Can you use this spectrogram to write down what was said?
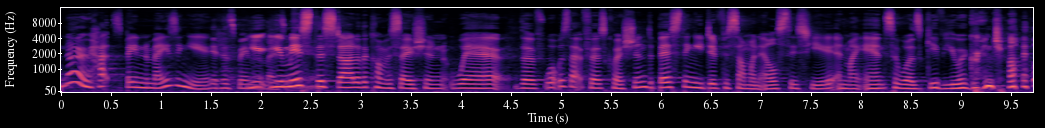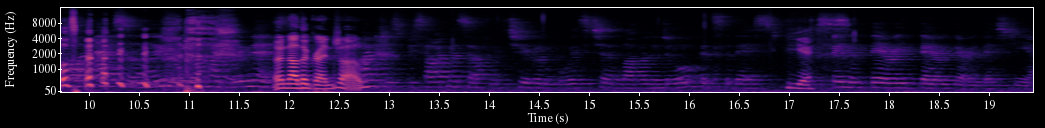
No, it's been an amazing year. It has been an You, you missed year. the start of the conversation where the what was that first question? The best thing you did for someone else this year, and my answer was give you a grandchild, Oh, absolutely. Oh, my goodness. another grandchild. I'm just beside myself with two little boys to love and adore. It's the best. Yes. It's been the very, very, very best year.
